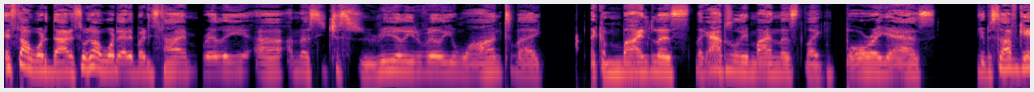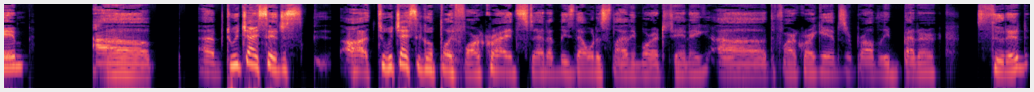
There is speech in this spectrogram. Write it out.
it's not worth that. It's not worth anybody's time, really, uh, unless you just really, really want like like a mindless, like absolutely mindless, like boring ass Ubisoft game. Uh, uh, to which I say just uh, to which I say go play Far Cry instead. At least that one is slightly more entertaining. Uh, the Far Cry games are probably better suited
